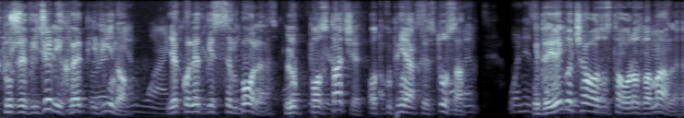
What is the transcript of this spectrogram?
którzy widzieli chleb i wino jako ledwie symbole lub postacie odkupienia Chrystusa, gdy Jego ciało zostało rozłamane,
